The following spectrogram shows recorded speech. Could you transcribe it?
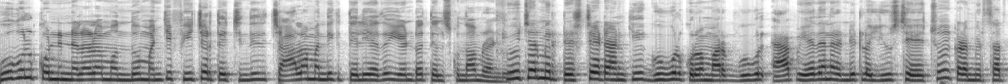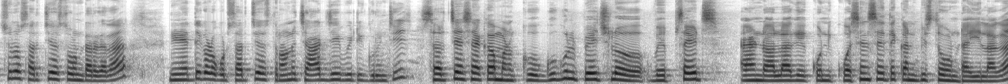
గూగుల్ కొన్ని నెలల ముందు మంచి ఫీచర్ తెచ్చింది. చాలా మందికి తెలియదు ఏంటో తెలుసుకుందాం రండి. ఫ్యూచర్ మీరు టెస్ట్ చేయడానికి Google Chrome or Google app ఏదైనా రెండిట్లో యూస్ చేయొచ్చు. ఇక్కడ మీరు సెర్చ్లో సెర్చ్ చేస్తూ ఉంటారు కదా. నేనైతే ఇక్కడ ఒకటి సెర్చ్ చేస్తున్నాను చాట్ జీబీటీ గురించి. సెర్చ్ చేశాక మనకు గూగుల్ పేజ్లో వెబ్సైట్స్ అండ్ అలాగే కొన్ని క్వశ్చన్స్ అయితే కనిపిస్తూ ఉంటాయి ఇలాగా.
